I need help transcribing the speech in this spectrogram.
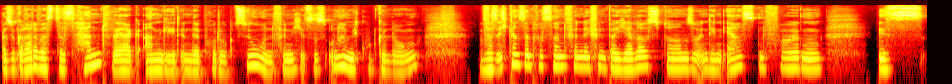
Also gerade was das Handwerk angeht in der Produktion, finde ich, ist es unheimlich gut gelungen. Was ich ganz interessant finde, ich finde bei Yellowstone so in den ersten Folgen ist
